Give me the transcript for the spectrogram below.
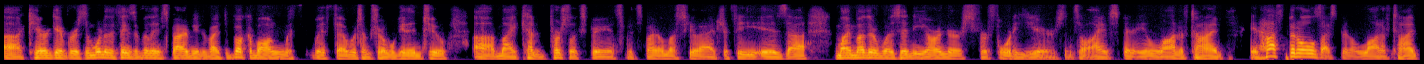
uh, caregivers, and one of the things that really inspired me to write the book, along with with uh, which I'm sure we'll get into, uh, my kind of personal experience with spinal muscular atrophy, is uh, my mother was an ER nurse for 40 years, and so I have spent a lot of time in hospitals. I've spent a lot of time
